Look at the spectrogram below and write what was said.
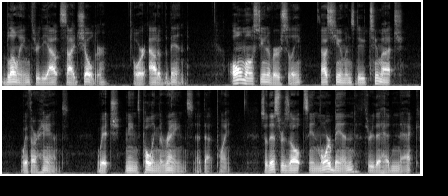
blowing through the outside shoulder or out of the bend. Almost universally, us humans do too much with our hands, which means pulling the reins at that point. So this results in more bend through the head and neck,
